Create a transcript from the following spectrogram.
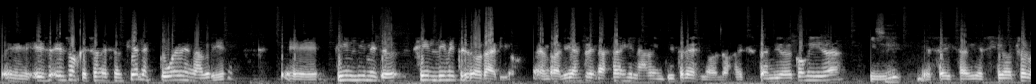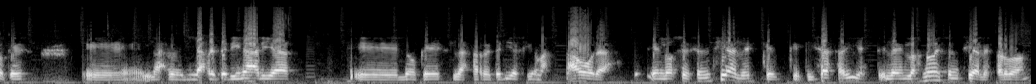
eh, esos que son esenciales pueden abrir eh, sin límite sin límite de horario. En realidad entre las 6 y las 23 los, los expendios de comida y de 6 a 18 lo que es eh, las, las veterinarias, eh, lo que es las ferreterías y demás. Ahora, en los esenciales, que, quizás ahí esté, en los no esenciales, perdón,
